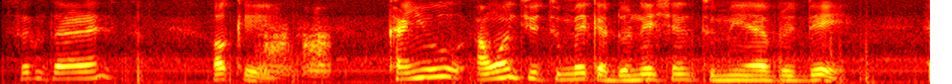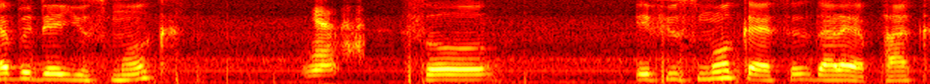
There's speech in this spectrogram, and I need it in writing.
Six dollars? Okay. Mm-hmm. Can you? I want you to make a donation to me every day. Every day you smoke. Yes. So, if you smoke a six dollar a pack,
